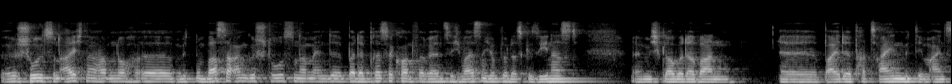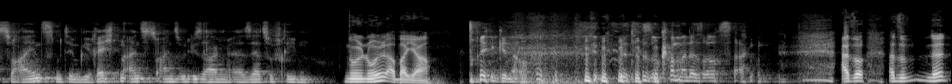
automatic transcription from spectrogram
Äh, Schulz und Eichner haben noch äh, mit einem Wasser angestoßen am Ende bei der Pressekonferenz. Ich weiß nicht, ob du das gesehen hast. Ähm, ich glaube, da waren äh, beide Parteien mit dem 1 zu 1, mit dem gerechten 1 zu 1, würde ich sagen, äh, sehr zufrieden. 0-0, aber ja. genau. so kann man das auch sagen. Also, also, ne,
